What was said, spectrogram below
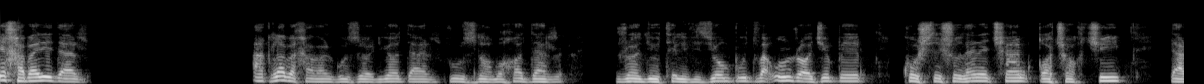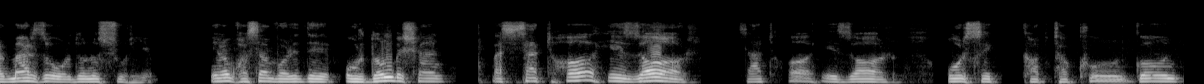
یه خبری در اغلب خبرگزاری ها در روزنامه ها در رادیو تلویزیون بود و اون راجع به کشته شدن چند قاچاقچی در مرز اردن و سوریه. اینا خواستن وارد اردن بشن و صدها هزار صدها هزار قرص کاپتاکون گون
